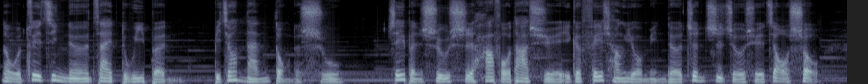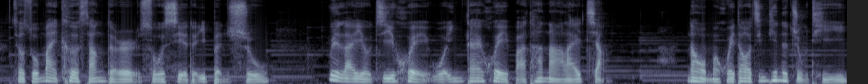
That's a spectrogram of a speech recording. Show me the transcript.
那我最近呢在读一本比较难懂的书，这本书是哈佛大学一个非常有名的政治哲学教授。叫做麦克桑德尔所写的一本书，未来有机会我应该会把它拿来讲。那我们回到今天的主题，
